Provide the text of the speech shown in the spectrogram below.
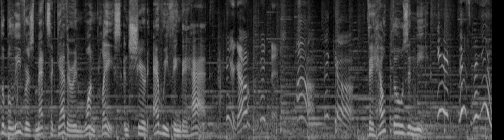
The believers met together in one place and shared everything they had. Here you go. Take this. Ah, thank you. They helped those in need, Here, this for you.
